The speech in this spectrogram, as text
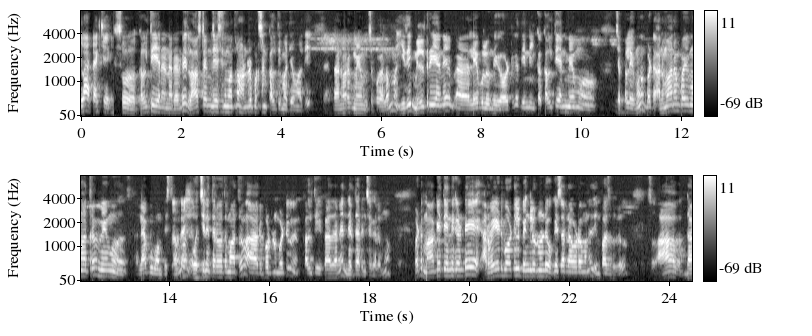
ఎలా అటాక్ చేయగలరు? సో కల్తీ అని అన్నారంటే లాస్ట్ టైం చేసింది మాత్రం హండ్రెడ్ పర్సెంట్ కల్తీ మద్యం అది. దాని వరకు మేము చెప్పగలము ఇది మిలిటరీ అనే లేబుల్ ఉంది కాబట్టి దీన్ని ఇంకా కల్తీ అని మేము చెప్పలేము. బట్ అనుమానంపై మాత్రం మేము ల్యాబ్ పంపిస్తాము. వచ్చిన తర్వాత మాత్రం ఆ రిపోర్ట్ను బట్టి కల్తీ కాదని నిర్ధారించగలము. బట్ మాకైతే ఎందుకంటే అరవై ఏడు బాటిల్ బెంగళూరు నుండి ఒకేసారి రావడం అనేది ఇంపాసిబుల్ సో ఆ దా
